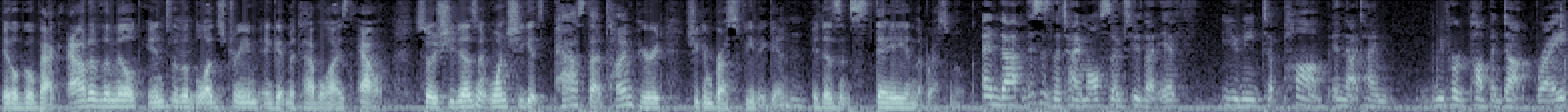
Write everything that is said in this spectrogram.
It'll go back out of the milk into mm-hmm. the bloodstream and get metabolized out. So she doesn't, once she gets past that time period, she can breastfeed again. Mm-hmm. It doesn't stay in the breast milk. And that this is the time also too that if you need to pump in that time. We've heard pump and dump, right?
